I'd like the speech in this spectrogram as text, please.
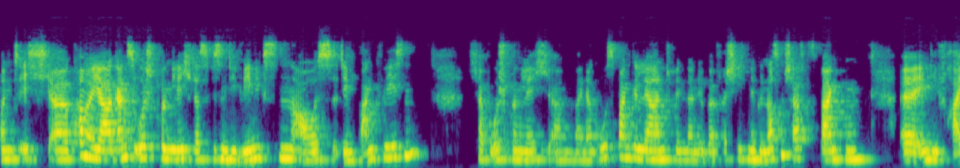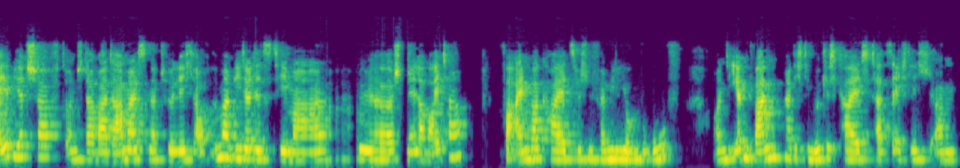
und ich äh, komme ja ganz ursprünglich, das wissen die wenigsten, aus dem Bankwesen. Ich habe ursprünglich ähm, bei einer Großbank gelernt, bin dann über verschiedene Genossenschaftsbanken äh, in die freie Wirtschaft und da war damals natürlich auch immer wieder das Thema höher, schneller, weiter, Vereinbarkeit zwischen Familie und Beruf. Und irgendwann hatte ich die Möglichkeit, tatsächlich ähm,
